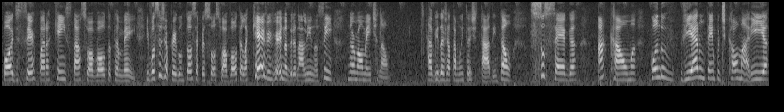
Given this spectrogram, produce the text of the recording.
pode ser para quem está à sua volta também. E você já perguntou se a pessoa à sua volta ela quer viver na adrenalina assim? Normalmente não. A vida já está muito agitada. Então, sossega, acalma. Quando vier um tempo de calmaria,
